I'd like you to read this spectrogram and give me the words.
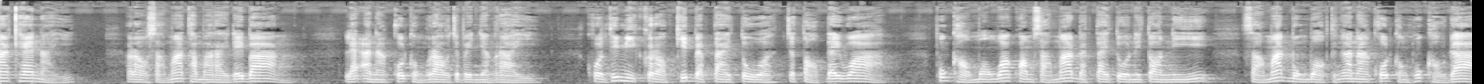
มากแค่ไหน เราสามารถทำอะไรได้บ้าง และอนาคตของเราจะเป็นอย่างไร คนที่มีกรอบคิดแบบตายตัวจะตอบได้ว่า พวกเขามองว่าความสามารถแบบตายตัวในตอนนี้ สามารถบ่งบอกถึงอนาคตของพวกเขาได้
